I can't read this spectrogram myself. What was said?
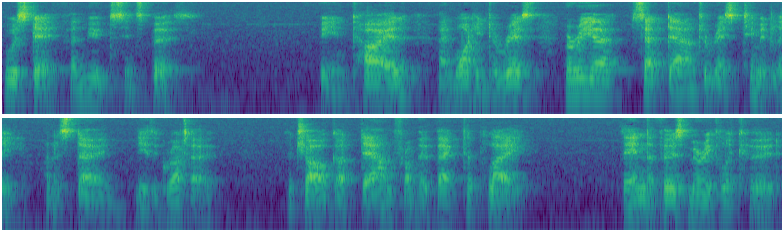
who was deaf and mute since birth. Being tired and wanting to rest, Maria sat down to rest timidly on a stone near the grotto. The child got down from her back to play. Then the first miracle occurred.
